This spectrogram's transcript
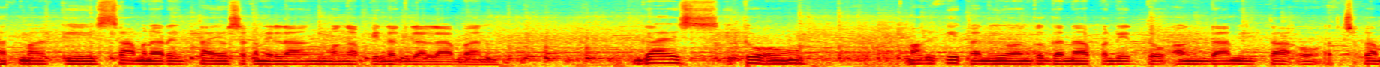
at makisama na rin tayo sa kanilang mga pinaglalaban. Guys, ito oh, makikita niyo ang kaganapan dito ang daming tao at saka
